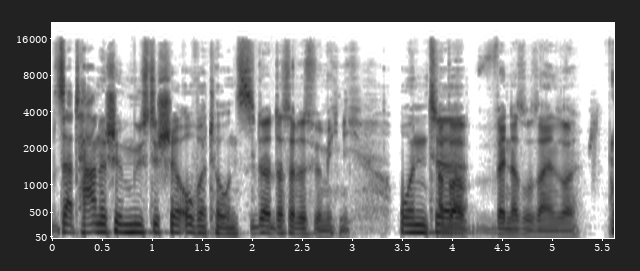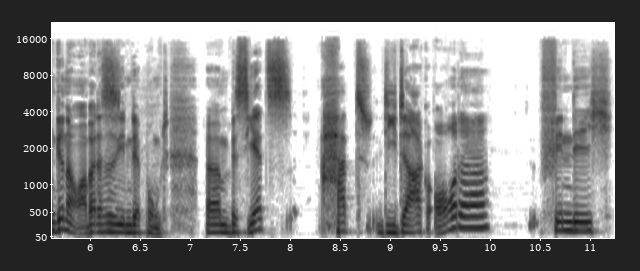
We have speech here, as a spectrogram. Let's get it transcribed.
satanische, mystische Overtones. Da- Das hat es für mich nicht. Und äh, Aber wenn das so sein soll. Genau, aber das ist eben der Punkt. Ähm, bis jetzt hat die Dark Order, finde ich,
